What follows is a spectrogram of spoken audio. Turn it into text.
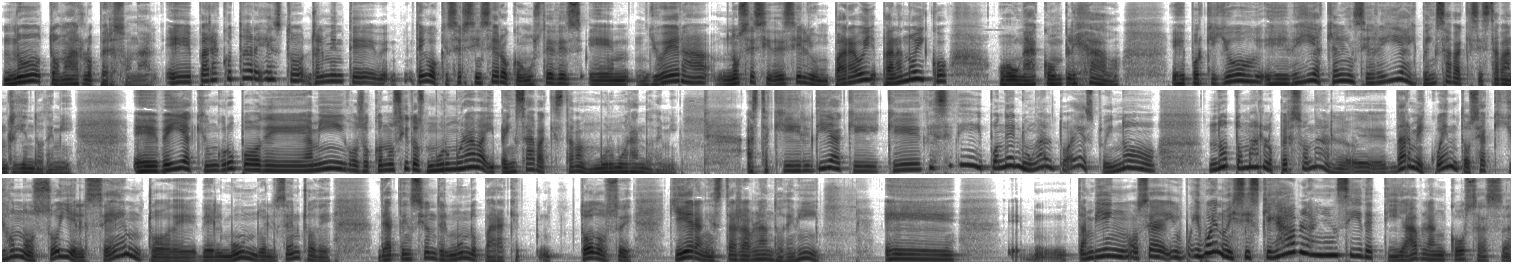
No tomarlo personal. Eh, para acotar esto, realmente tengo que ser sincero con ustedes. Em, yo era, no sé si decirle un paranoico o un acomplejado, eh, porque yo eh, veía que alguien se reía y pensaba que se estaban riendo de mí. veía que un grupo de amigos o conocidos murmuraba y pensaba que estaban murmurando de mí hasta que el día que, decidí ponerle un alto a esto y no, no tomarlo personal, eh, darme cuenta, o sea, que yo no soy el centro del mundo, el centro de, atención del mundo para que todos eh, quieran estar hablando de mí. Eh, también, o sea, y, bueno, y si es que hablan en sí de ti, hablan cosas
